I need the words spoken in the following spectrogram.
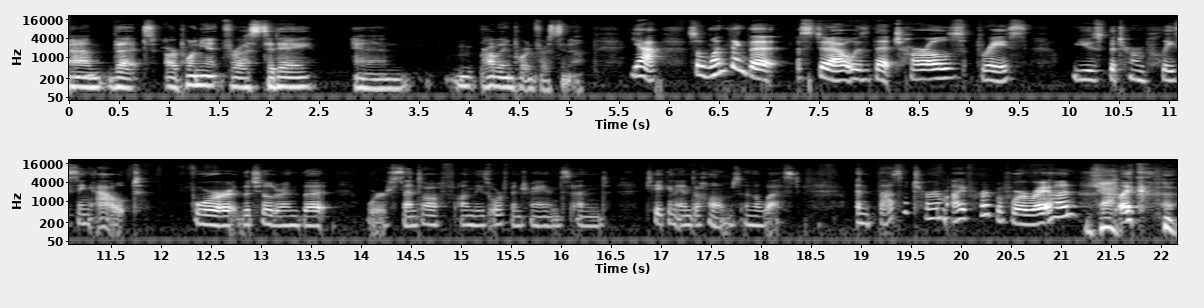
um, that are poignant for us today and probably important for us to know Yeah. So one thing that stood out was that Charles Brace used the term placing out for the children that were sent off on these orphan trains and taken into homes in the West. And that's a term I've heard before, right, hon? Yeah. Like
